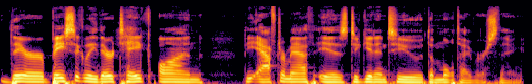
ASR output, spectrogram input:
they're basically their take on the aftermath is to get into the multiverse thing.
